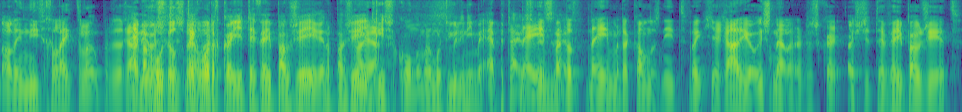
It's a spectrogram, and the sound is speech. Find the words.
alleen niet gelijk te lopen. De radio Nee, maar is goed, veel sneller. tegenwoordig kun je tv pauzeren. Dan pauzeer je Oh, ja. drie seconden, maar dan moeten jullie niet meer appen tijdens de Nee maar, dat, nee, maar dat kan dus niet. Want je radio is sneller. Dus kan als je tv pauzeert...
